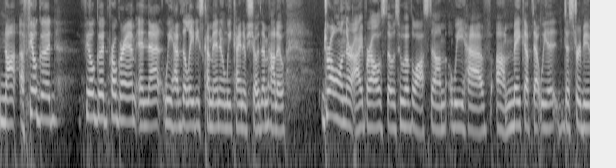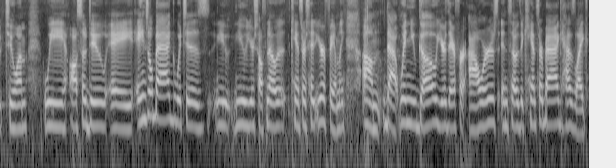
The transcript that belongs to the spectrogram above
not a feel good, feel good program and that we have the ladies come in and we kind of show them how to draw on their eyebrows, those who have lost them. We have um, makeup that we distribute to them. We also do a angel bag, which is, you, you yourself know, cancer's hit your family, um, that when you go, you're there for hours. And so the cancer bag has like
